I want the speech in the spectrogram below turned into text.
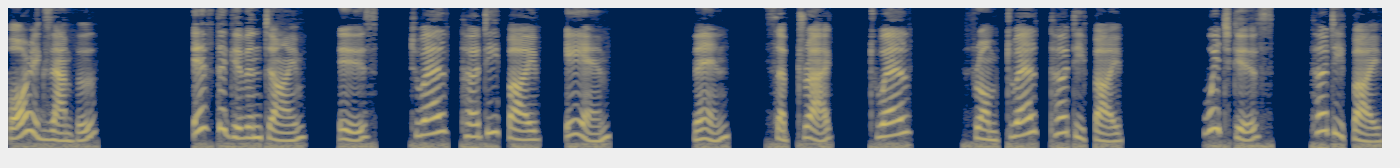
For example, if the given time is 12.35 am, then subtract 12 from 1235, which gives 35.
